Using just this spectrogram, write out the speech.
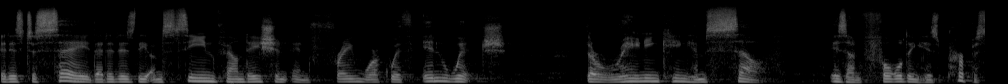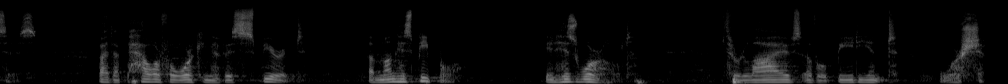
It is to say that it is the unseen foundation and framework within which the reigning king himself is unfolding his purposes by the powerful working of his spirit among his people in his world through lives of obedient worship.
